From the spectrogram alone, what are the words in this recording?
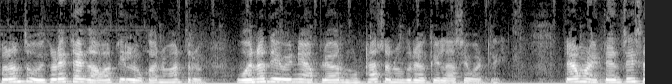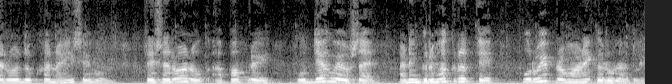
परंतु इकडे त्या गावातील लोकांना मात्र वनदेवीने आपल्यावर मोठाच अनुग्रह केला असे वाटले. त्यामुळे त्यांचे सर्व दुःख नाहीसे होऊन ते सर्व लोक आपापले उद्योग व्यवसाय आणि गृहकृत्ये पूर्वीप्रमाणे करू लागले.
